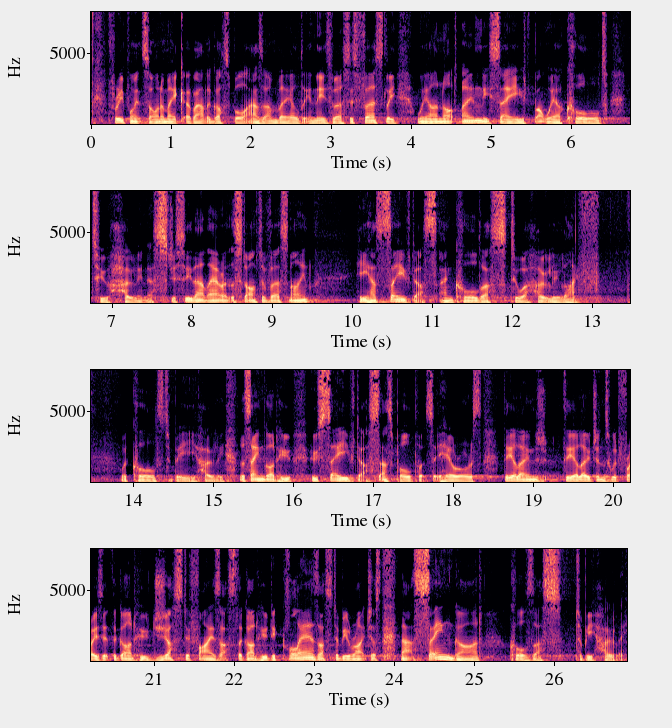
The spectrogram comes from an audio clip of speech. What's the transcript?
Three points I want to make about the gospel as unveiled in these verses. Firstly, we are not only saved, but we are called to holiness. Do you see that there at the start of verse 9? He has saved us and called us to a holy life. We're called to be holy. The same God who, who saved us, as Paul puts it here, or as theologians would phrase it, the God who justifies us, the God who declares us to be righteous, that same God calls us to be holy.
